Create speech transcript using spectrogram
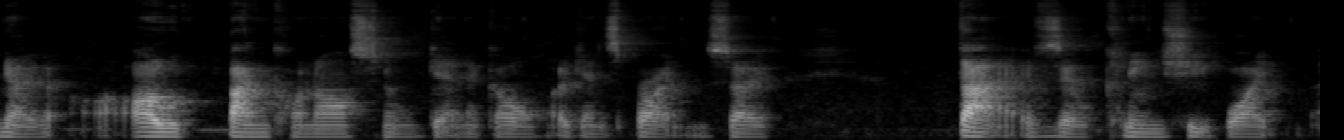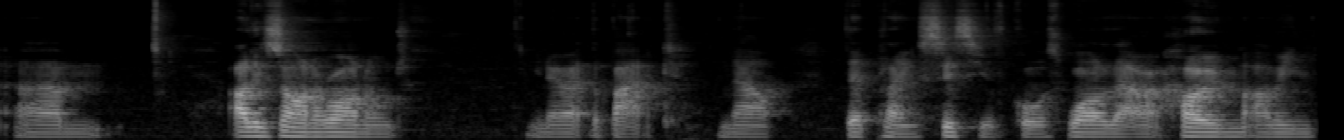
you know, I would bank on Arsenal getting a goal against Brighton. So that is a clean sheet white. Um, Alexander Arnold, you know, at the back. Now they're playing City, of course, while they're at home. I mean,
